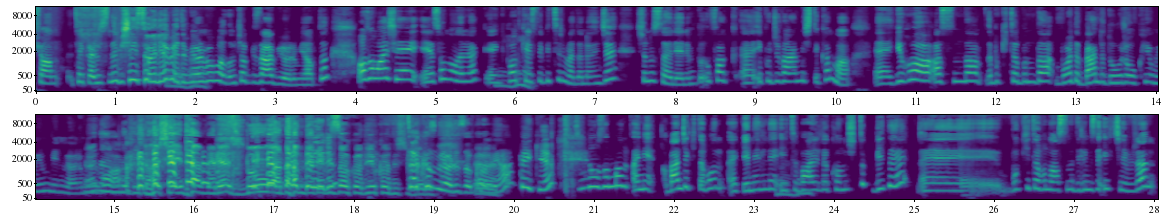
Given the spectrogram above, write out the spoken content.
şu an tekrar üstünde bir şey söyleyemedim. Yorum yapamadım. Çok güzel bir yorum yaptın. O zaman şey e, son olarak e, podcast'i bitirmeden önce şunu söyleyelim. Bir ufak e, ipucu vermiştik ama Yuhua aslında bu kitabında bu arada ben de doğru okuyor muyum bilmiyorum. Önemli Yuhua. değil o şeyden beri bu adam beri biz o konuyu konuşmuyoruz. Takılmıyoruz o konuya. Evet. Peki. Şimdi o zaman hani bence kitabın geneline itibariyle konuştuk. Bir de e, bu kitabın aslında dilimize ilk çeviren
